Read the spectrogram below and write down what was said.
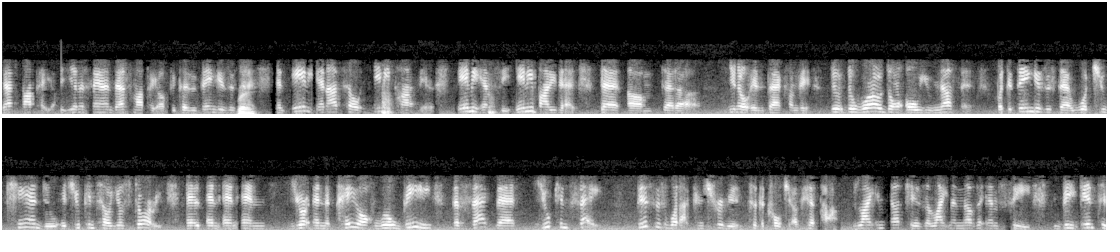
That's my payoff. You understand? That's my payoff because the thing is, is Right. that and any and I tell any pioneer, any MC, anybody that that um that uh you know is back from there, the the world don't owe you nothing. But the thing is, is that what you can do is you can tell your story, and and and and your and the payoff will be the fact that you can say, this is what I contribute to the culture of hip hop. Lighten up kids and lighten another MC. Begin to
